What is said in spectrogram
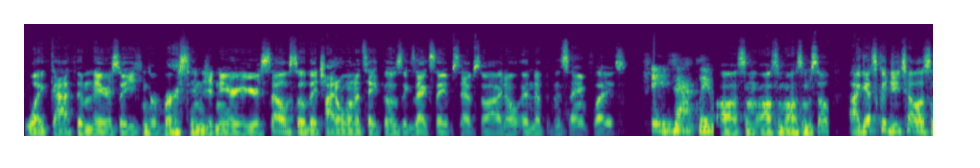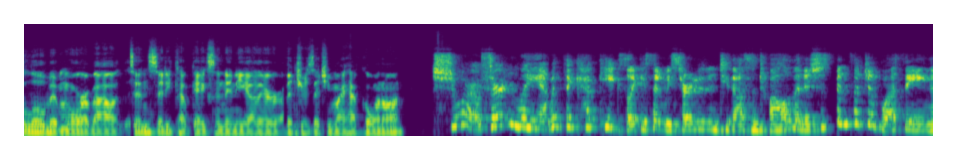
what got them there so you can reverse engineer yourself so that I don't want to take those exact same steps so I don't end up in the same place. Exactly. Awesome, awesome, awesome. So I guess could you tell us a little bit more about Sin City Cupcakes and any other ventures that you might have going on? Sure. Certainly with the cupcakes, like I said, we started in 2012 and it's just been such a blessing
